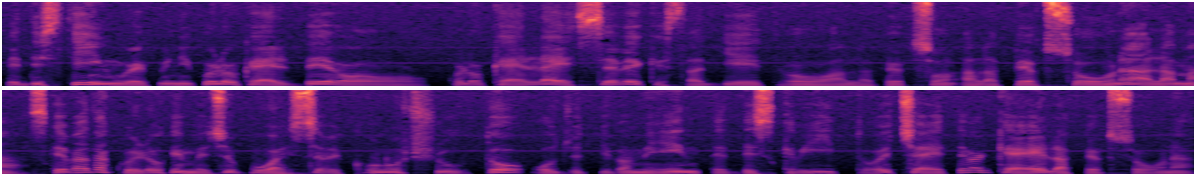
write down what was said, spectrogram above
e distingue quindi quello che è il vero, quello che è l'essere che sta dietro alla, perso- alla persona, alla maschera, da quello che invece può essere conosciuto oggettivamente, descritto, eccetera, che è la persona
